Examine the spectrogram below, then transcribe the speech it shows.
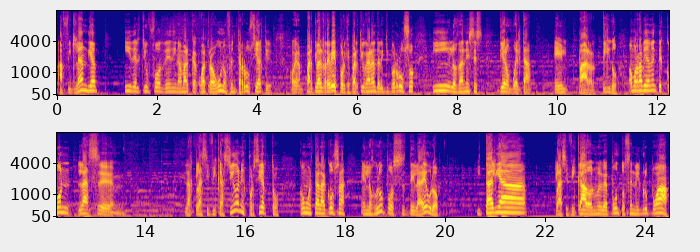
a Finlandia y del triunfo de Dinamarca 4 a 1 frente a Rusia, que partió al revés porque partió ganando el equipo ruso y los daneses dieron vuelta el partido. Vamos rápidamente con las, eh, las clasificaciones, por cierto, cómo está la cosa en los grupos de la Euro. Italia clasificado, 9 puntos en el grupo A,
